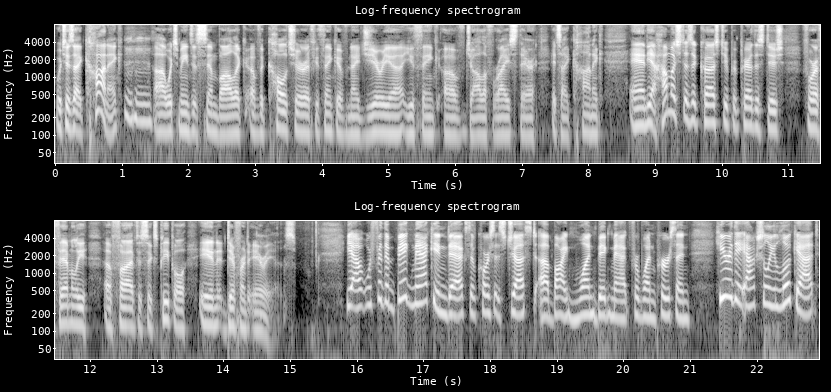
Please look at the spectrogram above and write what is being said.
which is iconic, uh, which means it's symbolic of the culture. If you think of Nigeria, you think of jollof rice there. It's iconic. And yeah, how much does it cost to prepare this dish for a family of five to six people in different areas? Yeah, well, for the Big Mac index, of course, it's just uh, buying one Big Mac for one person. Here, they actually look at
